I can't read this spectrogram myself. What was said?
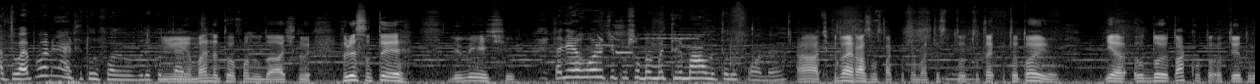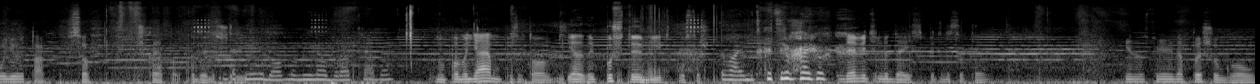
А давай поміняємося телефонами, буде Ні, в контент. мене телефон удачний. Плюс ти не. Та я говорю, типу, щоб ми тримали телефони. А, типу давай разом так потримати. Ти, ти, ти, ти, ти той. Ні, одною так, то ти твою так. Все. Чекай, я подивлюсь. Так неудобно, мені наоборот треба. Ну поміняємо після того. Я пушу ти мій відпустиш. Давай, ми таке тримаємо. 9 людей з 50. Я на- я напишу go.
